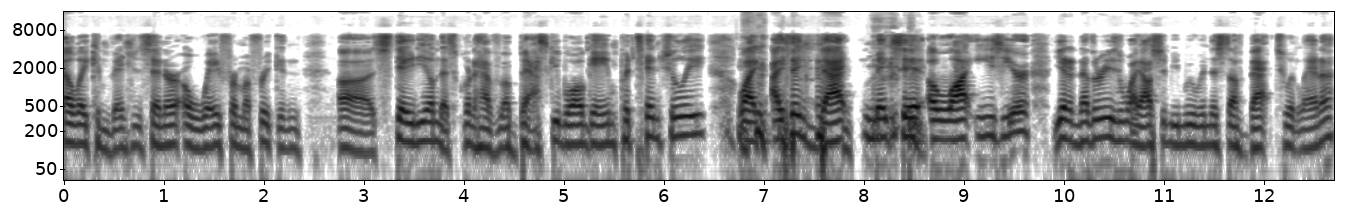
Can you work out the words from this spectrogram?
LA Convention Center away from a freaking uh, stadium that's going to have a basketball game potentially, like I think that makes it a lot easier. Yet another reason why I should be moving this stuff back to Atlanta.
